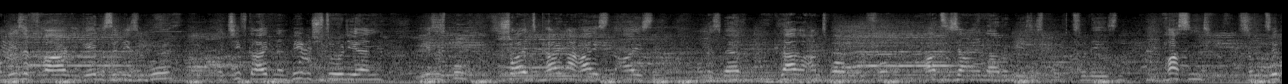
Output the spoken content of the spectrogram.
Um diese Fragen geht es in diesem Buch mit tiefgreifenden Bibelstudien. Dieses Buch scheut keine heißen Eisen und es werden klare Antworten gefunden. Herzliche Einladung, dieses Buch zu lesen. Passend zum 70.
